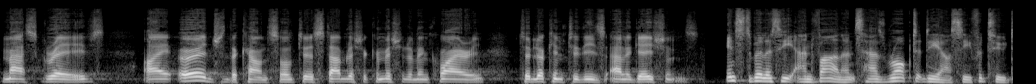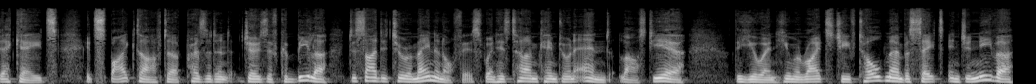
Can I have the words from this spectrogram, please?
mass graves, I urge the Council to establish a commission of inquiry to look into these allegations. Instability and violence has rocked DRC for two decades. It spiked after President Joseph Kabila decided to remain in office when his term came to an end last year. The UN Human Rights Chief told member states in Geneva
